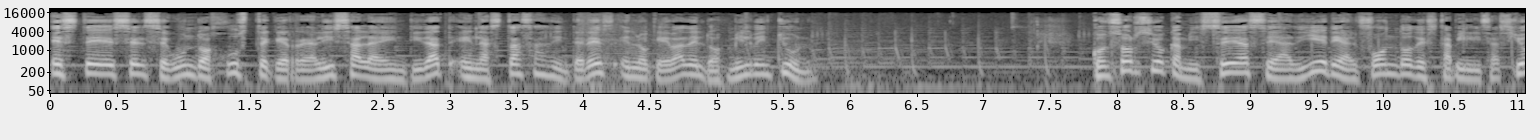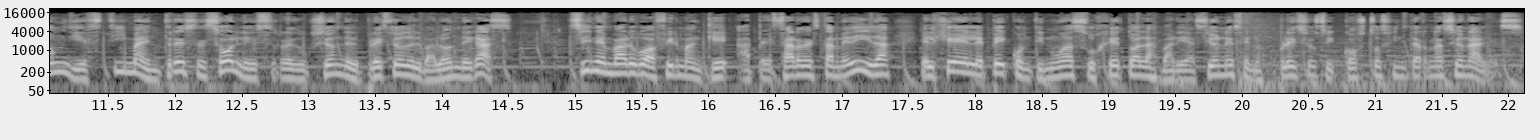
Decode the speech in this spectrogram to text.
Este es el segundo ajuste que realiza la entidad en las tasas de interés en lo que va del 2021. Consorcio Camisea se adhiere al Fondo de Estabilización y estima en 13 soles reducción del precio del balón de gas. Sin embargo, afirman que, a pesar de esta medida, el GLP continúa sujeto a las variaciones en los precios y costos internacionales.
